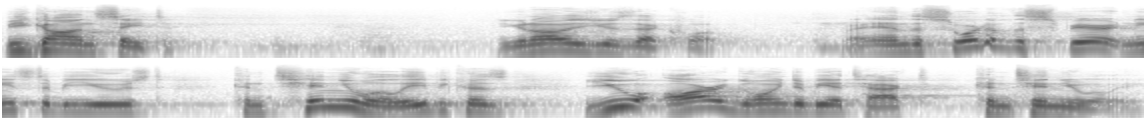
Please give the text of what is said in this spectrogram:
Begone, Satan. You can always use that quote. Right? And the sword of the Spirit needs to be used continually because you are going to be attacked continually.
